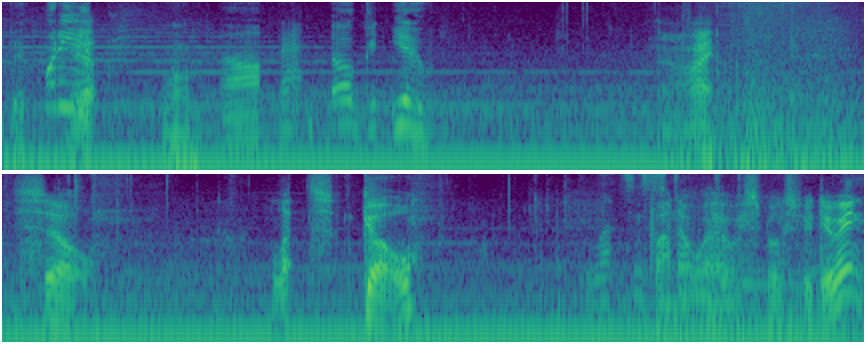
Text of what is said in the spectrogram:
bit. What are you? yeah. Won't. Uh. That dog. You. All right. So let's go. What's this? Find out where we're supposed to be doing.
